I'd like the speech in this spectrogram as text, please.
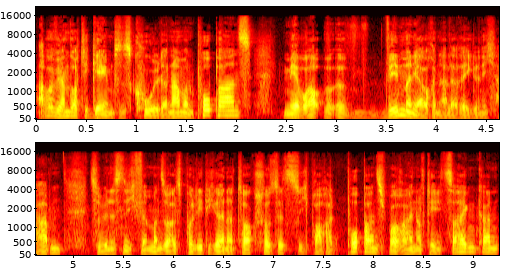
aber wir haben doch die Games, ist cool. Dann haben wir einen Popans, mehr braucht will man ja auch in aller Regel nicht haben. Zumindest nicht, wenn man so als Politiker in einer Talkshow sitzt. Ich brauche halt Popanz, ich brauche einen, auf den ich zeigen kann.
